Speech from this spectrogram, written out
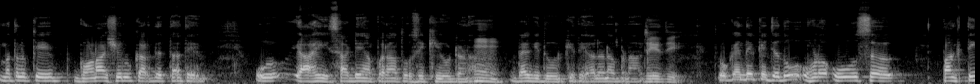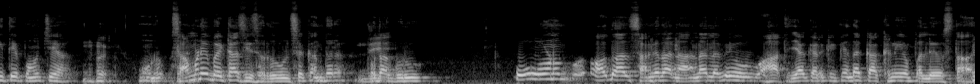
ਮਤਲਬ ਕਿ ਗਾਉਣਾ ਸ਼ੁਰੂ ਕਰ ਦਿੱਤਾ ਤੇ ਉਹ ਆਹੀ ਸਾਡਿਆਂ ਪਰਾਂ ਤੋਂ ਸਿੱਖੀ ਉੱਡਣਾ। ਬਹਿ ਗਈ ਦੂਰ ਕਿਤੇ ਹਲਣਾ ਬਣਾ ਕੇ ਜੀ ਜੀ ਤੇ ਉਹ ਕਹਿੰਦੇ ਕਿ ਜਦੋਂ ਹੁਣ ਉਸ ਪੰਕਤੀ ਤੇ ਪਹੁੰਚਿਆ ਹੁਣ ਸਾਹਮਣੇ ਬੈਠਾ ਸੀ ਸਰਦੂਲ ਸਿਕੰਦਰ। ਉਹਦਾ ਗੁਰੂ ਉਹ ਹੁਣ ਉਹਦਾ ਸੰਗ ਦਾ ਨਾਂ ਨਾ ਲਵੇ ਉਹ ਹੱਥ ਜਾ ਕਰਕੇ ਕਹਿੰਦਾ ਕੱਖ ਨਹੀਂ ਉਹ ਪੱਲੇ ਉਸਤਾਦ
